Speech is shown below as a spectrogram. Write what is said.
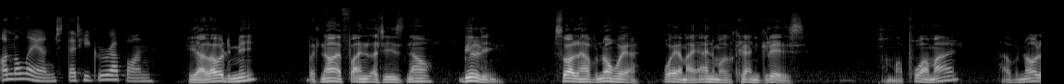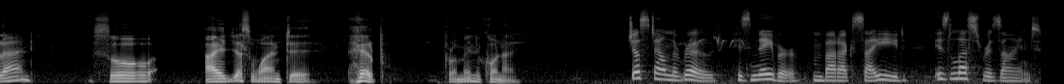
on the land that he grew up on. He allowed me, but now I find that he is now building. So I'll have nowhere where my animals can graze. I'm a poor man, have no land, so I just want uh, help from any corner. Just down the road, his neighbor, Mbarak Said, is less resigned.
